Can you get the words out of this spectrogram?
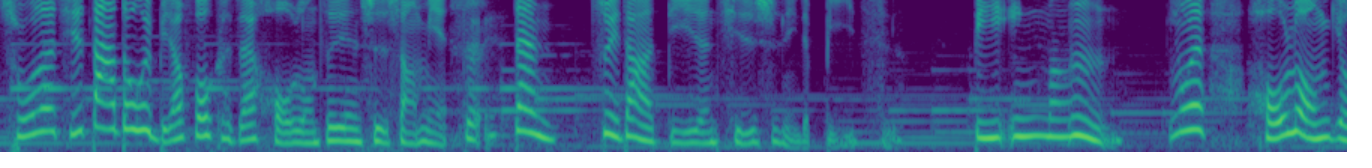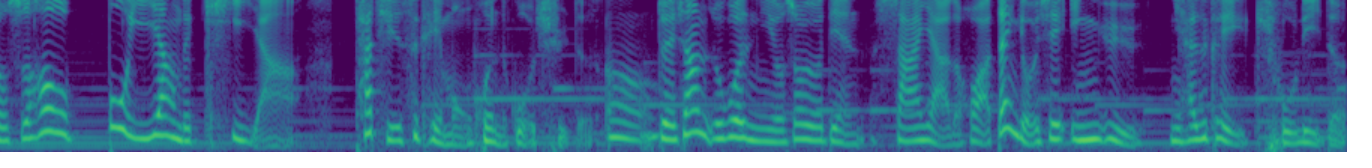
除了其实大家都会比较 focus 在喉咙这件事上面，对，但最大的敌人其实是你的鼻子。鼻音吗？嗯，因为喉咙有时候不一样的 key 啊，它其实是可以蒙混的过去的。嗯，对，像如果你有时候有点沙哑的话，但有一些音域你还是可以处理的。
